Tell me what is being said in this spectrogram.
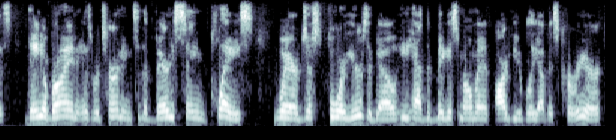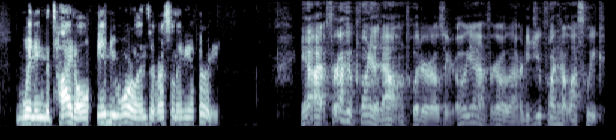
is Daniel Bryan is returning to the very same place where just four years ago he had the biggest moment, arguably, of his career, winning the title in New Orleans at WrestleMania 30. Yeah, I forgot who pointed it out on Twitter. I was like, oh yeah, I forgot about that. Or did you point it out last week?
